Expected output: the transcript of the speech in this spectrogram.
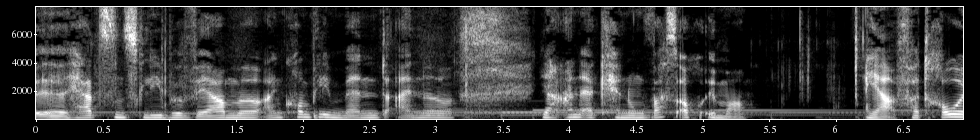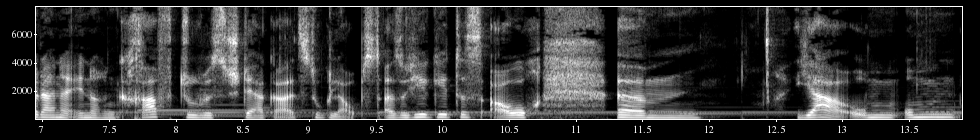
äh, Herzensliebe, Wärme, ein Kompliment, eine ja, Anerkennung, was auch immer. Ja, vertraue deiner inneren Kraft, du bist stärker als du glaubst. Also hier geht es auch ähm, ja um, um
